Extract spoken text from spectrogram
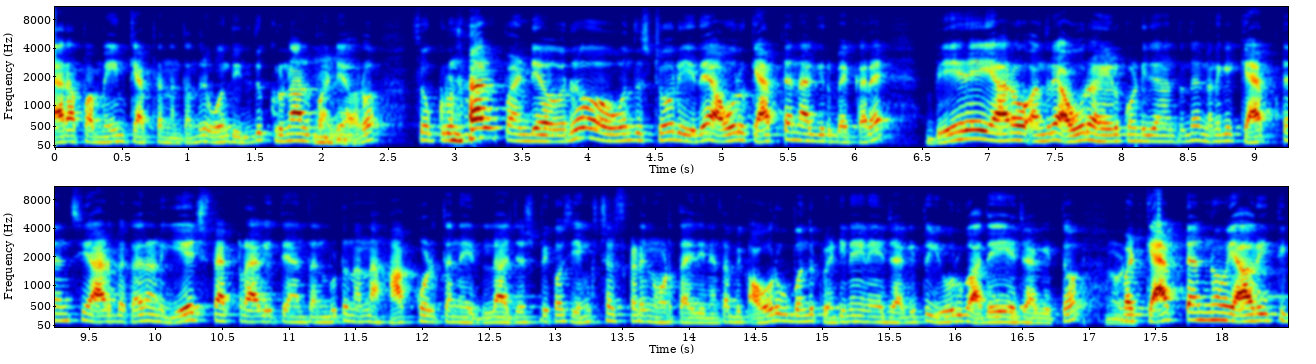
ಯಾರಪ್ಪ ಮೇನ್ ಕ್ಯಾಪ್ಟನ್ ಅಂತಂದ್ರೆ ಒಂದು ಇದ್ದು ಕೃಣಾಲ್ ಪಾಂಡ್ಯ ಅವರು. ಸೊ ಕೃಣಾಲ್ ಪಾಂಡ್ಯ ಅವರು ಒಂದು ಸ್ಟೋರಿ ಇದೆ. ಅವರು ಕ್ಯಾಪ್ಟನ್ ಆಗಿರ್ಬೇಕಾದ್ರೆ ಬೇರೆ ಯಾರೋ ಅಂದ್ರೆ ಅವರು ಹೇಳ್ಕೊಂಡಿದ್ದಾರೆ ಅಂತಂದ್ರೆ ನನಗೆ ಕ್ಯಾಪ್ಟನ್ಸಿ ಆಡ್ಬೇಕಾದ್ರೆ ನನಗೆ ಏಜ್ ಫ್ಯಾಕ್ಟರ್ ಆಗಿತ್ತೆ ಅಂತ ಅಂದ್ಬಿಟ್ಟು ನನ್ನ ಹಾಕೊಳ್ತಾನೆ ಇಲ್ಲ ಜಸ್ಟ್ ಬಿಕಾಸ್ ಯಂಗ್ಸ್ಟರ್ಸ್ ಕಡೆ ನೋಡ್ತಾ ಇದ್ದೀನಿ ಅಂತ. ಬಿಕಾಸ್ ಅವ್ರಿಗೂ ಬಂದು ಟ್ವೆಂಟಿ ನೈನ್ ಏಜ್ ಆಗಿತ್ತು ಇವ್ರಿಗೂ ಅದೇ ಏಜ್ ಆಗಿತ್ತು. ಬಟ್ ಕ್ಯಾಪ್ಟನ್ ಯಾವ ರೀತಿ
